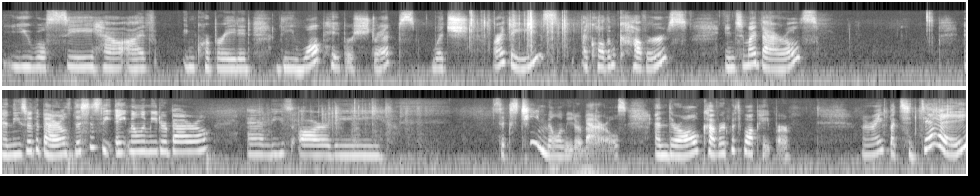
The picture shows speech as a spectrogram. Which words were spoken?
you will see how I've incorporated the wallpaper strips, which are these. I call them covers, into my barrels. And these are the barrels. This is the 8 millimeter barrel, and these are the 16 millimeter barrels, and they're all covered with wallpaper. All right, but today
